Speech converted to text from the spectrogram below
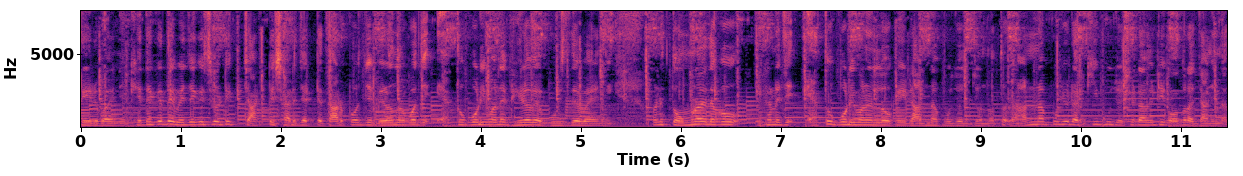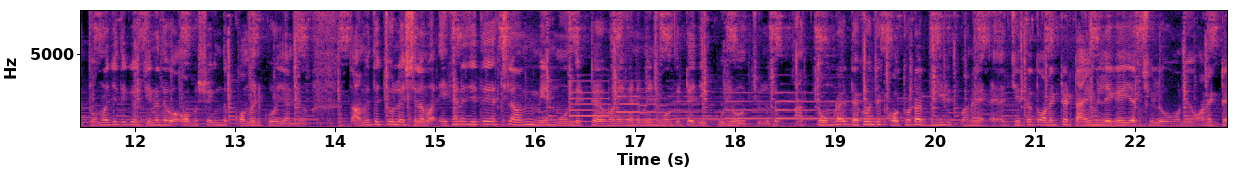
টের পাইনি। খেতে খেতে বেজে গেছিল ঠিক চারটে, সাড়ে চারটে। তারপর যে বেরোনোর পর যে এত পরিমাণে ভিড় হবে বুঝতে পারিনি। মানে তোমরা দেখো, এখানে যে এত পরিমাণে লোক এই রান্না পুজোর জন্য। তো রান্না পুজোটা কী পুজো সেটা আমি ঠিক অতটা জানি না। তোমরা যদি কেউ জেনে থাকো, অবশ্যই কিন্তু কমেন্ট করে জানিও। তো আমি তো চলে এসেছিলাম, আর এখানে যেতে যাচ্ছিলাম আমি মেন মন্দিরটা ওখানে। এখানে মেন মন্দিরটা যে পুজো হচ্ছিল। তো আর তোমরাই দেখো যে কতটা ভিড় মানে যেতে তো অনেকটা টাইম লেগেই যাচ্ছিল মানে অনেকটা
